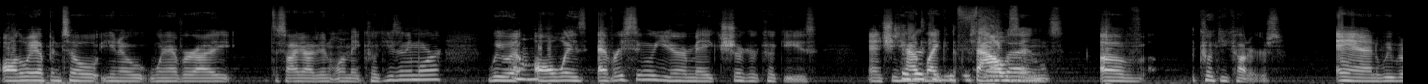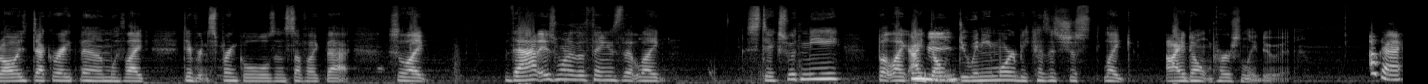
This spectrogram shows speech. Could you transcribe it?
all the way up until, you know, whenever I decided I didn't want to make cookies anymore, we would Uh-huh. always every single year make sugar cookies. And she Sugar had like cookies are so thousands of cookie cutters. And we would always decorate them with like different sprinkles and stuff like that. So like that is one of the things that like sticks with me, but like I Mm-hmm. don't do anymore because it's just like I don't personally do it. Okay.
